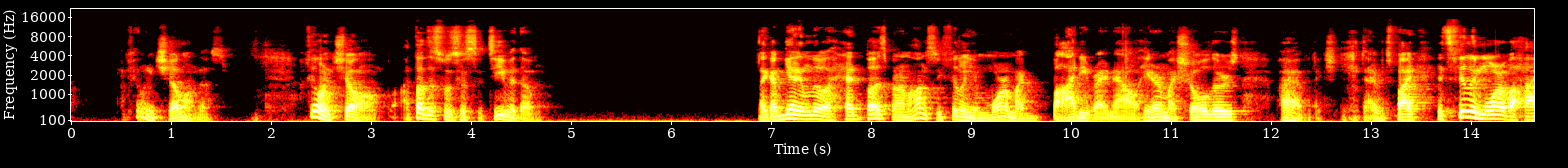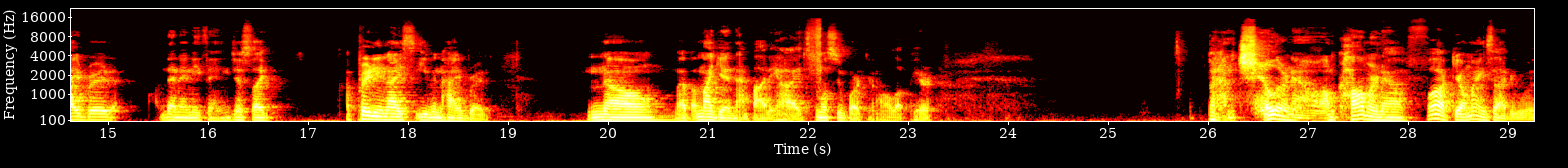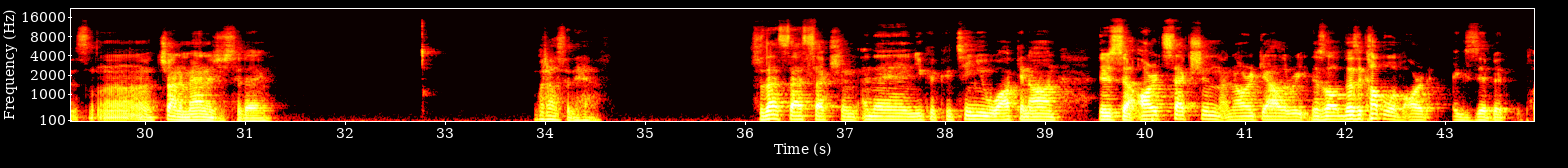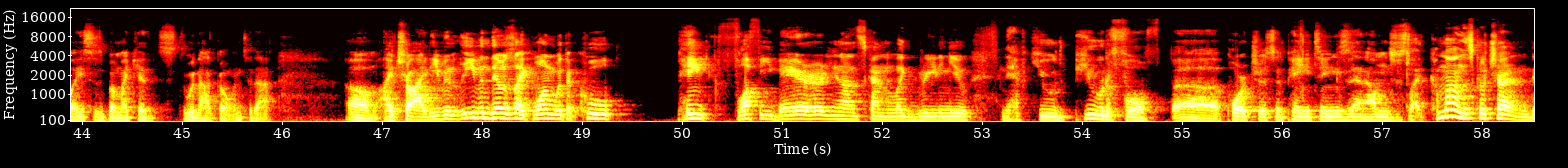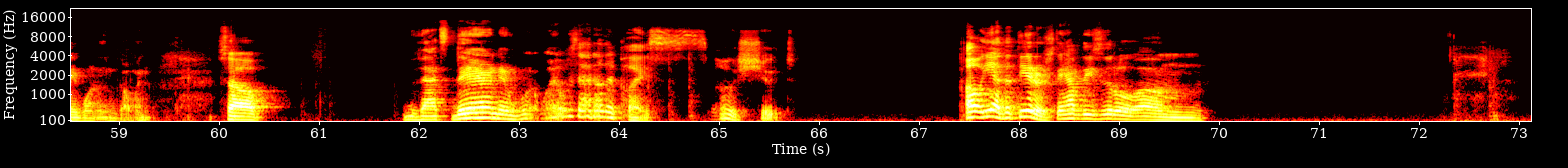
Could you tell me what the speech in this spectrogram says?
I'm feeling chill on this. I'm feeling chill. I thought this was just sativa though. Like I'm getting a little head buzz, but I'm honestly feeling it more in my body right now, here in my shoulders, have it's fine. It's feeling more of a hybrid than anything, just like a pretty nice even hybrid. No, I'm not getting that body high. It's mostly working all up here. But I'm chiller now. I'm calmer now. Fuck, yo, my anxiety was uh, trying to manage today. What else did they have? So that's that section, and then you could continue walking on there's an art section, an art gallery. There's a, there's a couple of art exhibit places, but my kids would not go into that. Um, I tried. Even even there was like one with a cool pink fluffy bear. You know, it's kind of like greeting you, and they have huge, beautiful uh, portraits and paintings. And I'm just like, come on, let's go try it. And they won't even go in. So that's there. And then what, was that other place? Oh shoot. Oh yeah, the theaters. They have these little um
